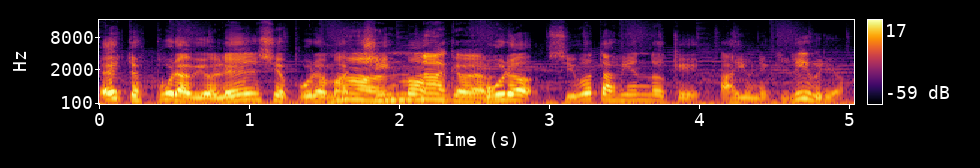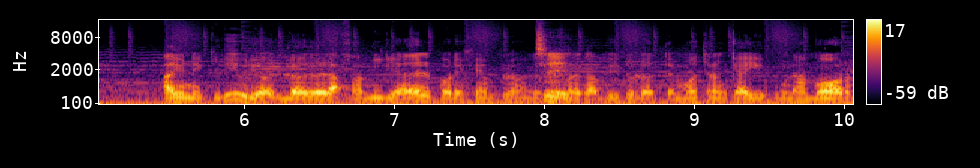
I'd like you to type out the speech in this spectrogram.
esto es pura violencia, puro machismo, nada que ver. puro... Si vos estás viendo que hay un equilibrio, hay un equilibrio. Lo de la familia de él, por ejemplo, en el Sí. primer capítulo, te muestran que hay un amor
